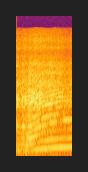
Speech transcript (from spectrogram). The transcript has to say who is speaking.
Speaker 1: Mm-hmm.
